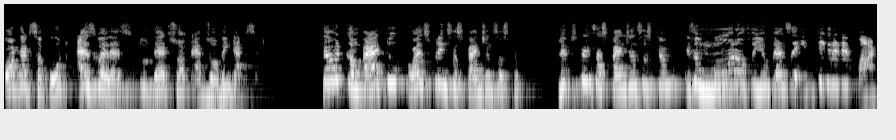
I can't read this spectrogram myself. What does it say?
for that support as well as to that shock absorbing capacity. Now it compared to coil spring suspension system, leaf spring suspension system is a more of a you can say integrated part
